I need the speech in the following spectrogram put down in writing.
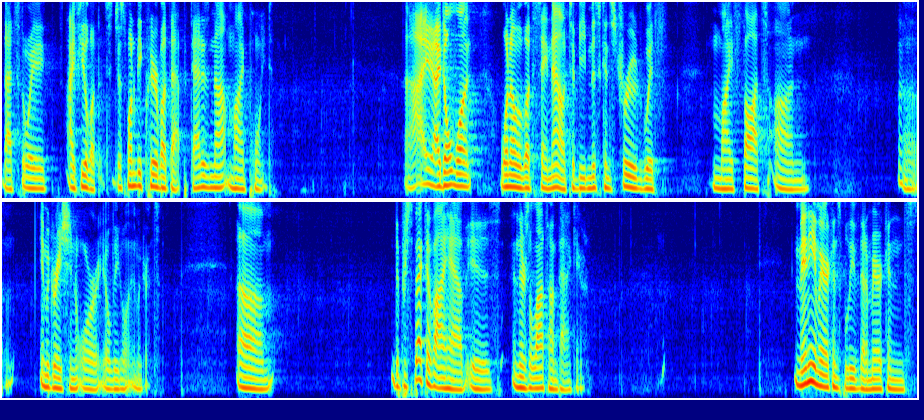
That's the way I feel about this. Just want to be clear about that, but that is not my point. I, I don't want what I'm about to say now to be misconstrued with my thoughts on uh, immigration or illegal immigrants. Um, the perspective I have is, and there's a lot to unpack here. Many Americans believe that Americans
